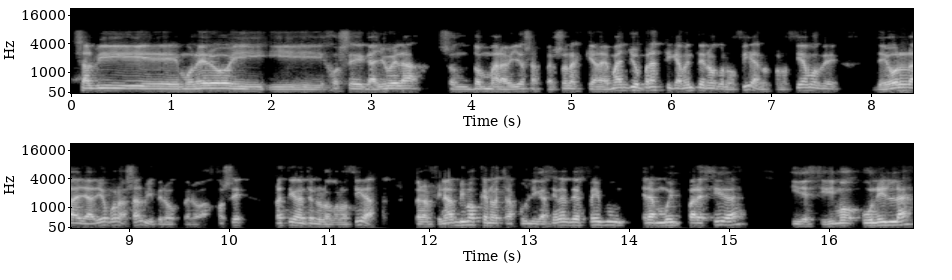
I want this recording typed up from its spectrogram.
Salvi Molero y, José Cayuela. Son dos maravillosas personas que además yo prácticamente no conocía. Nos conocíamos de, de Hola y Adiós, bueno, a Salvi, pero, pero a José prácticamente no lo conocía. Pero al final vimos que nuestras publicaciones de Facebook eran muy parecidas y decidimos unirlas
